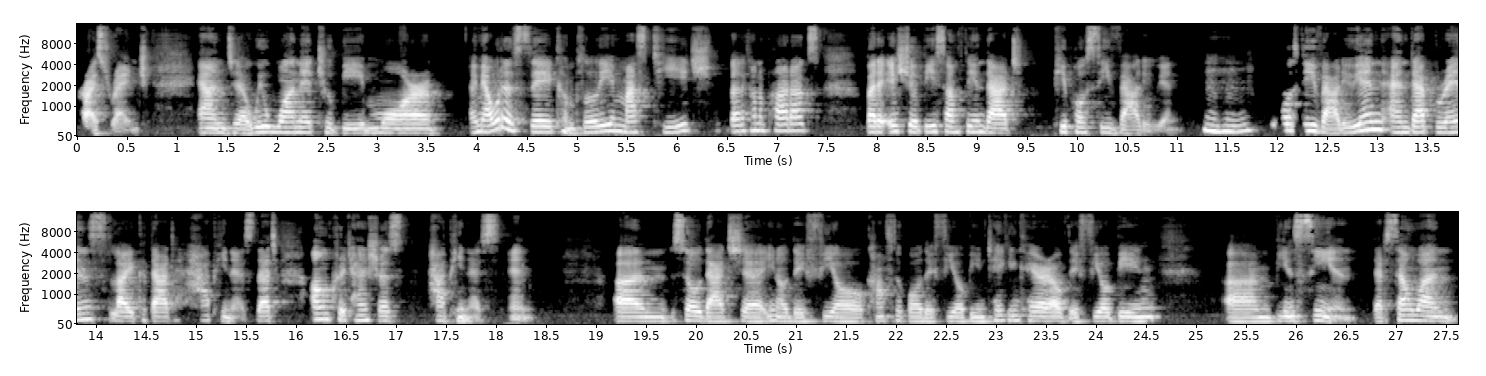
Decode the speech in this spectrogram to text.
price range. And uh, we wanted to be more, I mean, I wouldn't say completely masstige that kind of products, but it should be something that people see value in. Mm-hmm. People see value in, and that brings like that happiness, that unpretentious happiness in. Um, so that uh, you know they feel comfortable, they feel being taken care of, they feel being um, being seen. That someone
